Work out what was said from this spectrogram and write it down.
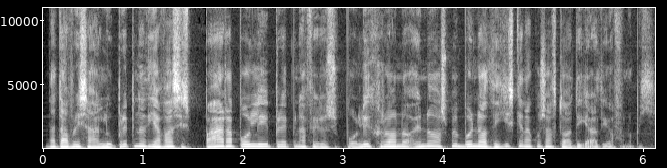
να τα βρεις αλλού. Πρέπει να διαβάσεις πάρα πολύ, πρέπει να αφιερώσεις πολύ χρόνο, ενώ ας πούμε μπορεί να οδηγείς και να ακούς αυτό αντί για ραδιόφωνο π.χ.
